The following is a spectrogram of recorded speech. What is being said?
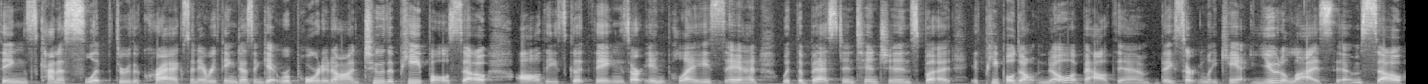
things kind of slip through the cracks and everything doesn't get reported on to the people. So all these good things are in place and with the best intentions, but if people don't know about them, they certainly can't utilize them. So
